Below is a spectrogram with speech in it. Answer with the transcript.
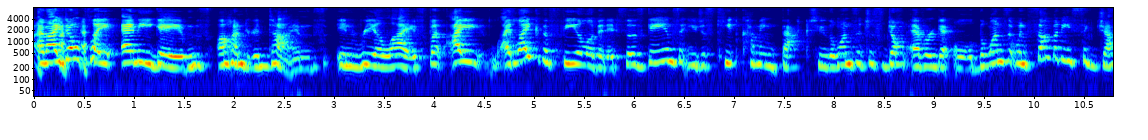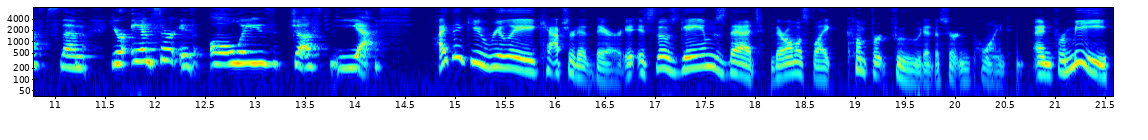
and I don't play any games a hundred times in real life, but I I like the feel of it. It's those games that you just keep coming back to, the ones that just don't ever get old, the ones that when somebody suggests them, your answer is always just yes. I think you really captured it there. It's those games that they're almost like comfort food at a certain point. And for me,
